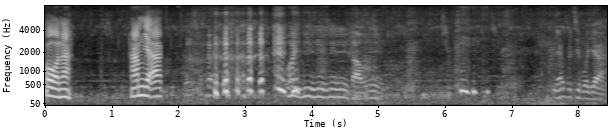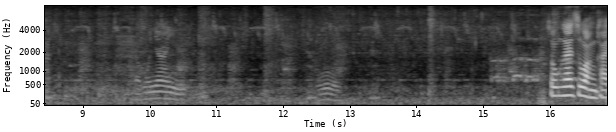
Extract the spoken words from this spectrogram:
ขอนะ ห้ามอยาก โอ้ยนี่นี่นี่นี่เต่านี่ยังปุจิบยาแต่ว่าง่ายอยู่โอ้ทรงได้ส่วงไข่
